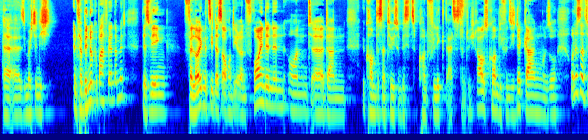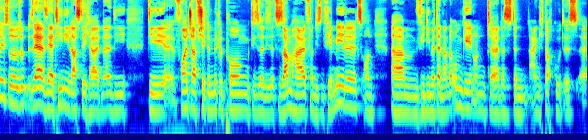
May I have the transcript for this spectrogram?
äh, äh sie möchte nicht in Verbindung gebracht werden damit. Deswegen verleugnet sie das auch unter ihren Freundinnen und äh, dann kommt es natürlich so ein bisschen zum Konflikt, als es natürlich rauskommt. Die fühlen sich weggegangen und so. Und es ist natürlich so, so sehr, sehr teeny-lastig halt, ne? Die, die Freundschaft steht im Mittelpunkt, dieser, dieser Zusammenhalt von diesen vier Mädels und ähm, wie die miteinander umgehen und äh, dass es dann eigentlich doch gut ist, äh,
